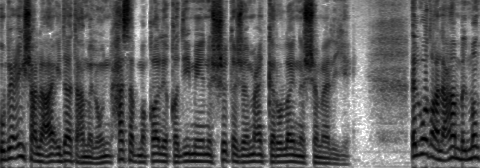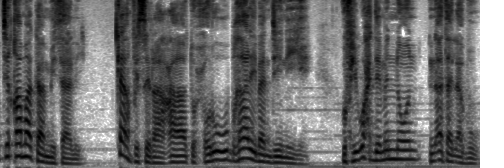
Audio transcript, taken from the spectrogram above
وبيعيش على عائدات عملهم حسب مقالة قديمة نشرتها جامعة كارولاينا الشمالية. الوضع العام بالمنطقة ما كان مثالي كان في صراعات وحروب غالبا دينية وفي وحدة منهم انقتل أبوه.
